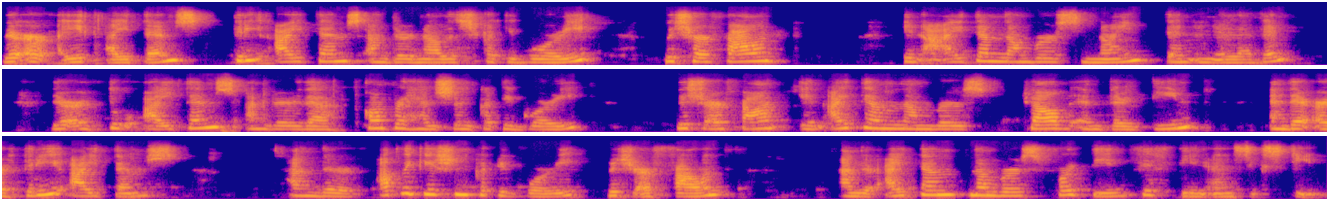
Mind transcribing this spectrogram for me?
there are eight items, three items under knowledge category, which are found in item numbers 9, 10, and 11. There are two items under the comprehension category, which are found in item numbers 12 and 13. And there are three items under application category, which are found under item numbers 14, 15, and 16.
